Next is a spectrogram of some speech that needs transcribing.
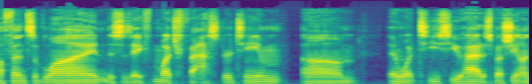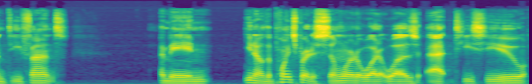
offensive line. This is a much faster team um, than what TCU had, especially on defense. I mean, you know, the point spread is similar to what it was at TCU.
